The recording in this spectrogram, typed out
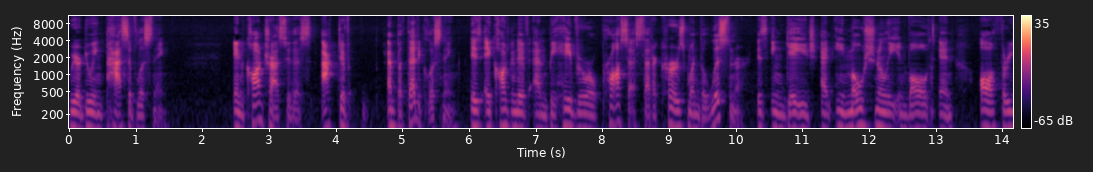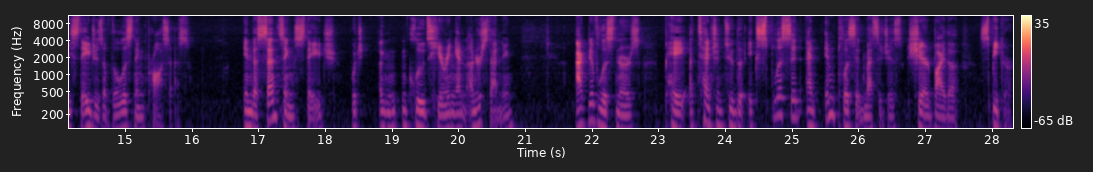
we are doing passive listening. In contrast to this, active empathetic listening is a cognitive and behavioral process that occurs when the listener is engaged and emotionally involved in all three stages of the listening process. In the sensing stage, which includes hearing and understanding, active listeners pay attention to the explicit and implicit messages shared by the speaker,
